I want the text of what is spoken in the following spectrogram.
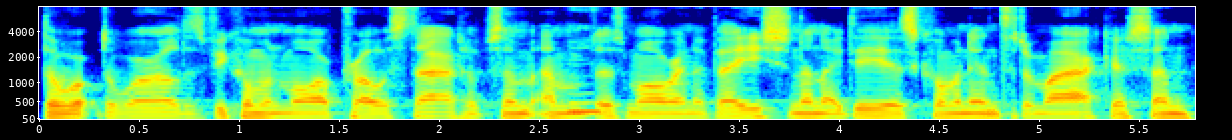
the the world is becoming more pro startups, and, and mm. there's more innovation and ideas coming into the market, and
